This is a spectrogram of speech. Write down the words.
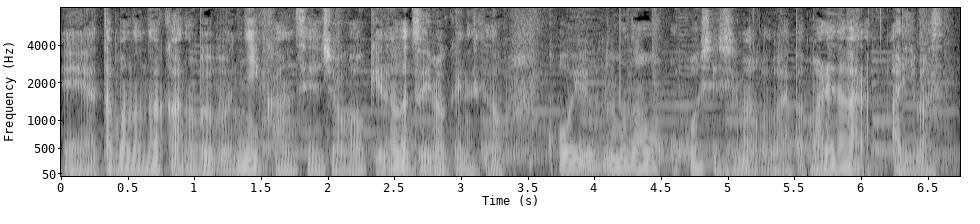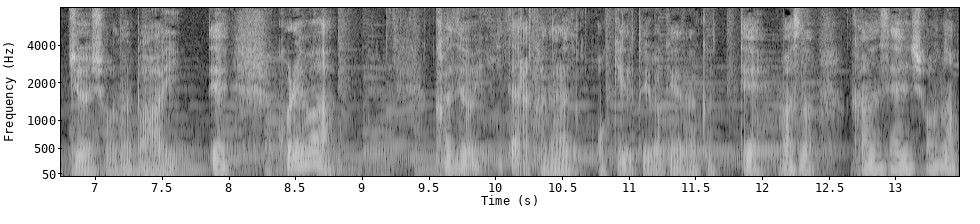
えー、頭の中の部分に感染症が起きるのが髄膜炎ですけどこういうものを起こしてしまうことがやっぱ稀ながらあります。重症な場合。でこれは風邪をひいたら必ず起きるというわけではなくって、まあ、その感染症の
